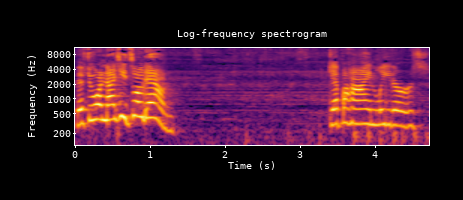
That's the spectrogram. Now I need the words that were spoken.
51 19 slow down. Get behind leaders.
